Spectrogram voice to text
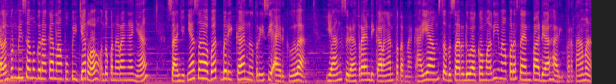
Kalian pun bisa menggunakan lampu pijar loh untuk penerangannya. Selanjutnya sahabat berikan nutrisi air gula yang sudah tren di kalangan peternak ayam sebesar 2,5% pada hari pertama.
